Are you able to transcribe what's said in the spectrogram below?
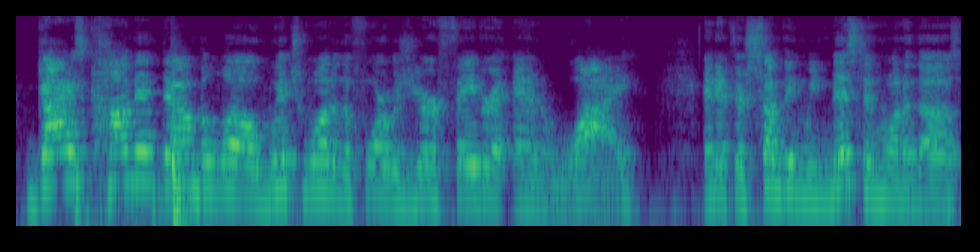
Guys, comment down below which one of the four was your favorite and why. And if there's something we missed in one of those,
